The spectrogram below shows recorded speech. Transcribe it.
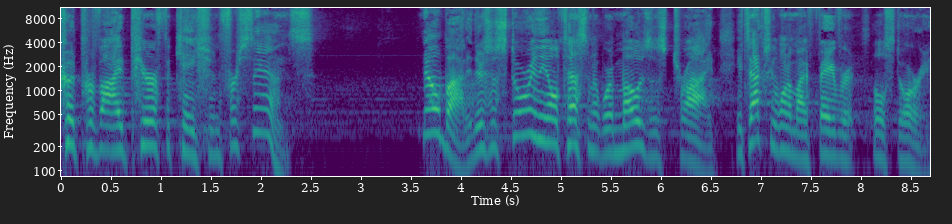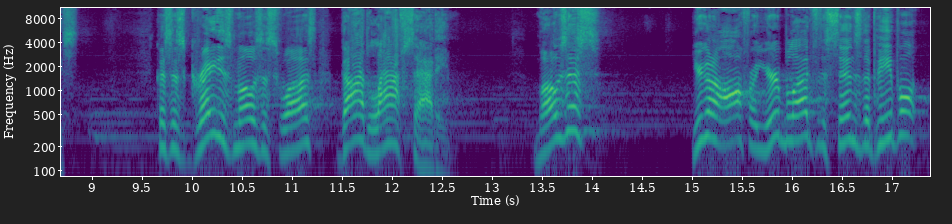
could provide purification for sins. Nobody. There's a story in the Old Testament where Moses tried. It's actually one of my favorite little stories. Because as great as Moses was, God laughs at him. Moses, you're going to offer your blood for the sins of the people?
